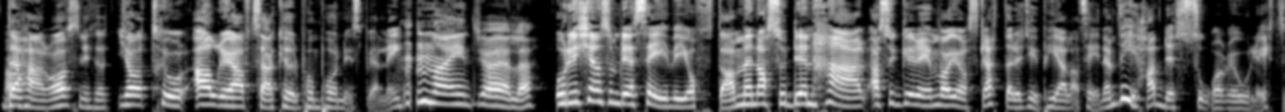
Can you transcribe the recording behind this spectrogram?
Det här avsnittet, jag tror aldrig jag haft så här kul på en poddinspelning. Nej inte jag heller. Och det känns som det säger vi ofta, men alltså den här, alltså grejen var jag skrattade typ hela tiden. Vi hade så roligt.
